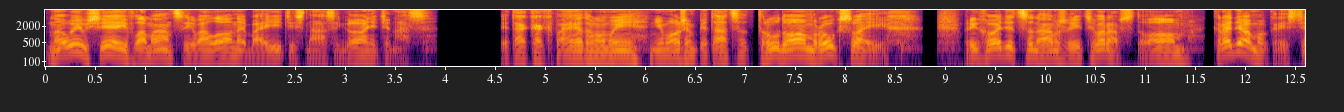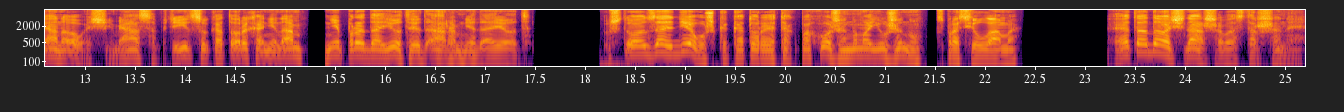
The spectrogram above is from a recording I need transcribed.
Но вы все, и фламандцы, и валоны, боитесь нас и гоните нас. И так как поэтому мы не можем питаться трудом рук своих, приходится нам жить воровством. Крадем у крестьян овощи, мясо, птицу, которых они нам не продают и даром не дают. — Что за девушка, которая так похожа на мою жену? — спросил лама. Это дочь нашего старшины,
